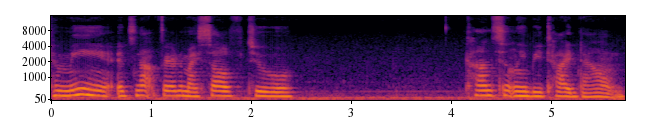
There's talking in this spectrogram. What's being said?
to me, it's not fair to myself to constantly be tied down.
